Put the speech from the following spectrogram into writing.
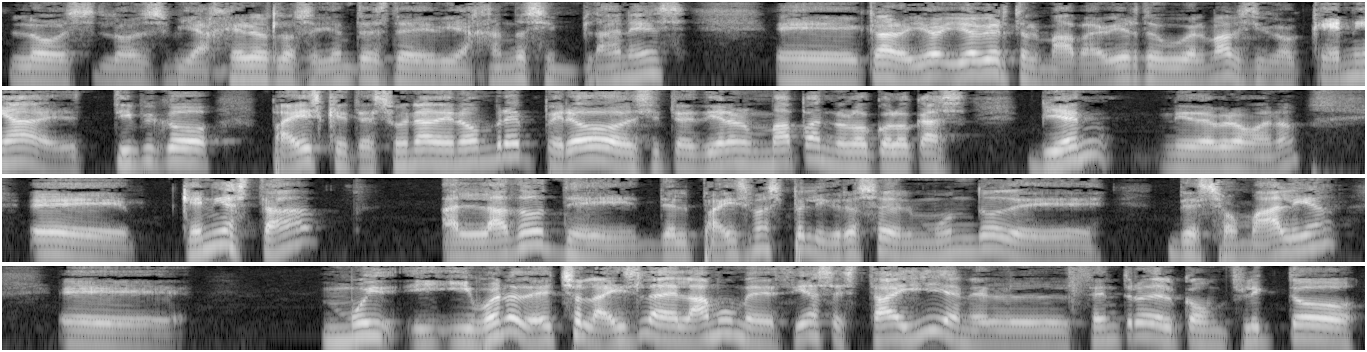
los, los viajeros, los oyentes de Viajando sin planes. Eh, claro, yo, yo he abierto el mapa, he abierto Google Maps y digo, Kenia, típico país que te suena de nombre, pero si te dieran un mapa no lo colocas bien, ni de broma, ¿no? Eh, Kenia está al lado de, del país más peligroso del mundo, de, de Somalia. Eh, muy, y, bueno, de hecho, la isla del Amu, me decías, está ahí en el centro del conflicto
